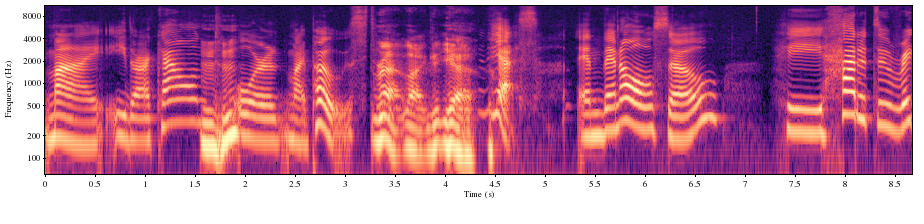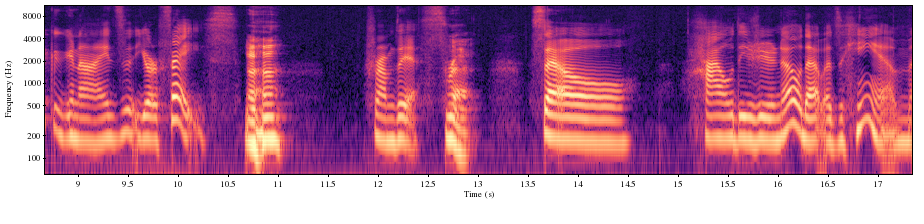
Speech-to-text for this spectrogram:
my either account Mhm. or my post? Right. Like, yeah. yes. And then also, he had to recognize your face Uh huh. from this. Right. So, how did you know that was him?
